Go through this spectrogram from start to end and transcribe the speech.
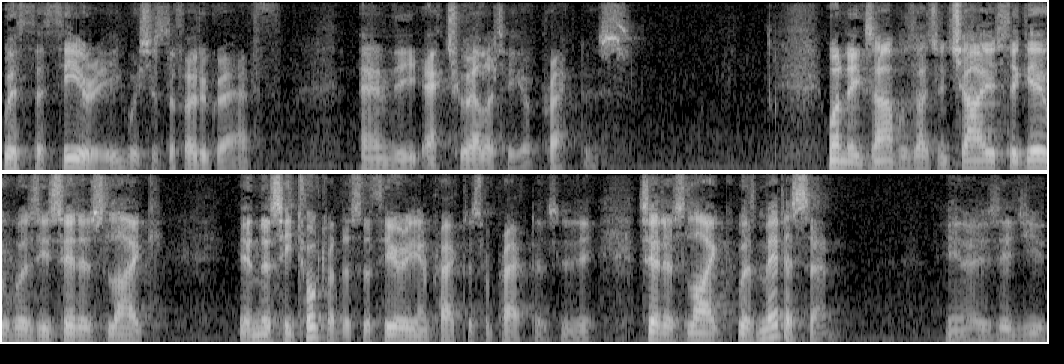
with the theory, which is the photograph, and the actuality of practice. One of the examples Ajahn Chah used to give was he said it's like, in this, he talked about this, the theory and practice of practice. He said it's like with medicine. You know, he said you,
